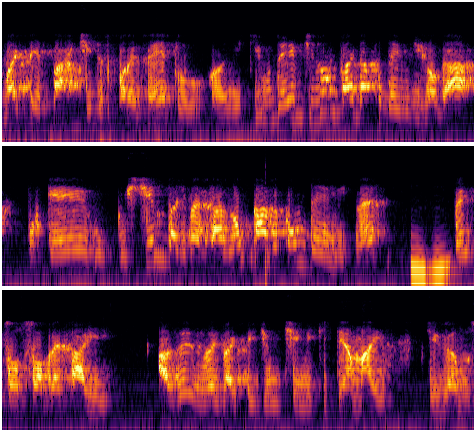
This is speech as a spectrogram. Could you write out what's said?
vai ter partidas, por exemplo, Anne, que o David não vai dar para o David jogar porque o estilo do adversário não casa com o dele, né? Uhum. Para ele só sobressair. Às vezes ele vai pedir um time que tenha mais, digamos,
